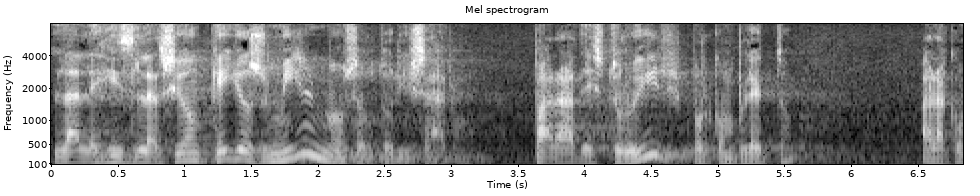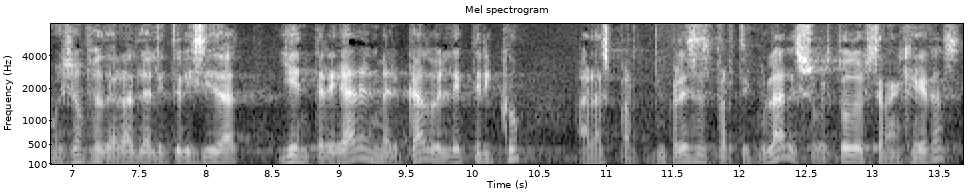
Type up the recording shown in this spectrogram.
la legislación que ellos mismos autorizaron para destruir por completo a la Comisión Federal de Electricidad y entregar el mercado eléctrico a las empresas particulares, sobre todo extranjeras,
